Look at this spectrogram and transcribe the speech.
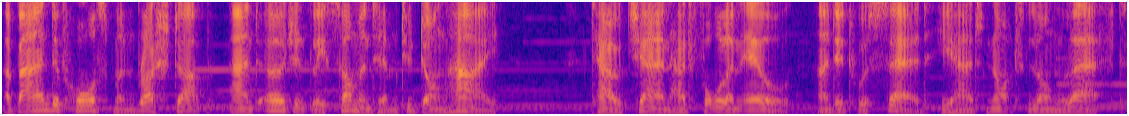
a band of horsemen rushed up and urgently summoned him to Donghai. Tao Qian had fallen ill, and it was said he had not long left.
